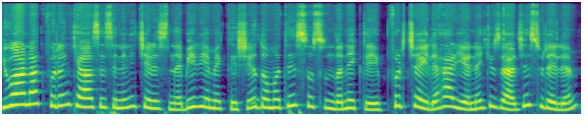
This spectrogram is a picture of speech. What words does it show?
Yuvarlak fırın kasesinin içerisine bir yemek kaşığı domates sosundan ekleyip fırça ile her yerine güzelce sürelim.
